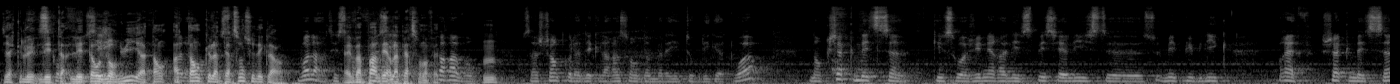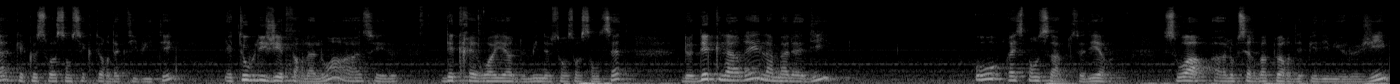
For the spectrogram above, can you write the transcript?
C'est-à-dire que l'État aujourd'hui attend, attend que la personne se déclare. Voilà, Elle ne va pas vers la personne en fait. Auparavant, hmm. sachant que la déclaration d'un maladie est obligatoire. Donc chaque médecin, qu'il soit généraliste, spécialiste, euh, semi-public, bref, chaque médecin, quel que soit son secteur d'activité, est obligé par la loi, hein, c'est le décret royal de 1967, de déclarer la maladie aux responsables, c'est-à-dire soit à l'Observatoire d'épidémiologie,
